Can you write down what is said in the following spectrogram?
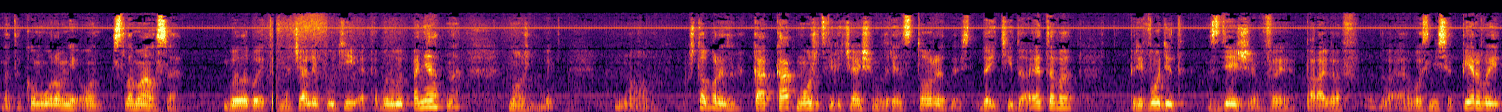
на таком уровне он сломался. Было бы это в начале пути, это было бы понятно, может быть. Но что как, как может величайший мудрец Торы дойти до этого, приводит здесь же в параграф 81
